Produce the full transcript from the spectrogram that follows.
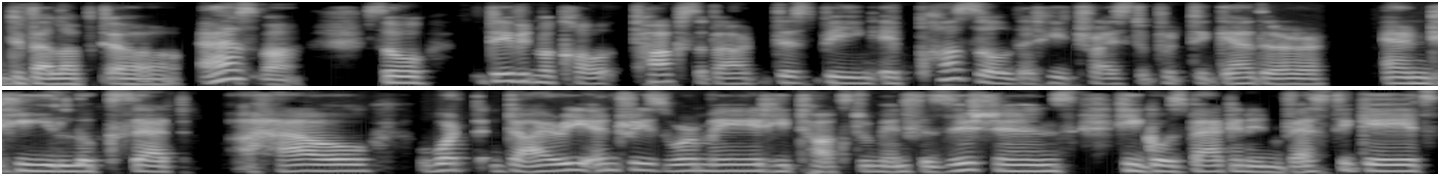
developed uh, asthma. So David McCullough talks about this being a puzzle that he tries to put together. And he looks at how what diary entries were made. He talks to many physicians. He goes back and investigates.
